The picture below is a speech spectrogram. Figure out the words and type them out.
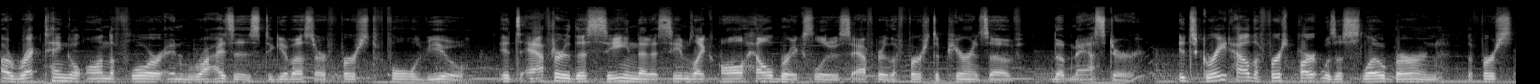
a rectangle on the floor and rises to give us our first full view. It's after this scene that it seems like all hell breaks loose after the first appearance of the Master. It's great how the first part was a slow burn, the first,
